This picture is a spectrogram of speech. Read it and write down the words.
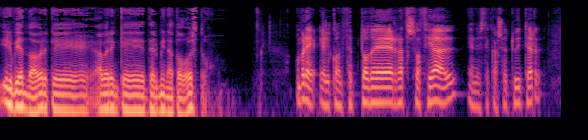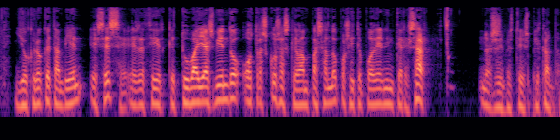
ir viendo a ver qué, a ver en qué termina todo esto. Hombre, el concepto de red social, en este caso Twitter, yo creo que también es ese. Es decir, que tú vayas viendo otras cosas que van pasando por si te pueden interesar. No sé si me estoy explicando.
